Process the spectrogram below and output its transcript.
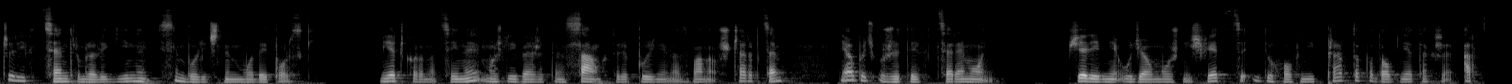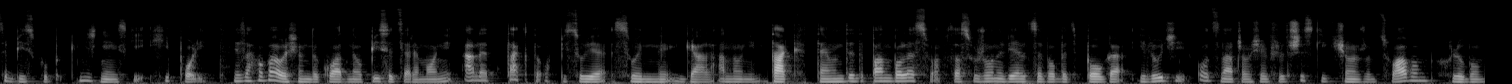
czyli w centrum religijnym i symbolicznym Młodej Polski. Miecz koronacyjny, możliwe, że ten sam, który później nazwano szczerbcem, miał być użyty w ceremonii. Wzięli w niej udział możni świeccy i duchowni, prawdopodobnie także arcybiskup gnieźnieński Hipolit. Nie zachowały się dokładne opisy ceremonii, ale tak to opisuje słynny Gal Anonim. Tak, tędy pan Bolesław, zasłużony wielce wobec Boga i ludzi, odznaczał się wśród wszystkich książąt sławą, chlubą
